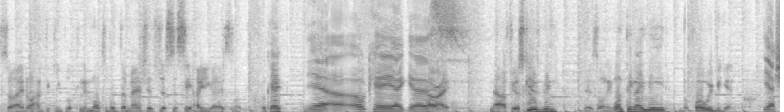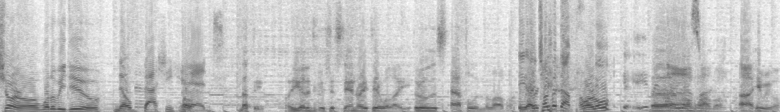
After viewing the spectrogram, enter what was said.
so I don't have to keep looking in multiple dimensions just to see how you guys look. Okay. Yeah. Uh, okay, I guess. All right. Now, if you'll excuse me, there's only one thing I need before we begin. Yeah, sure. Well, what do we do? No bashing heads. Nothing. All you gotta do is just stand right there while I throw this apple in the lava. Hey, I talking about that portal. Uh, wrong lava. Ah, here we go.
